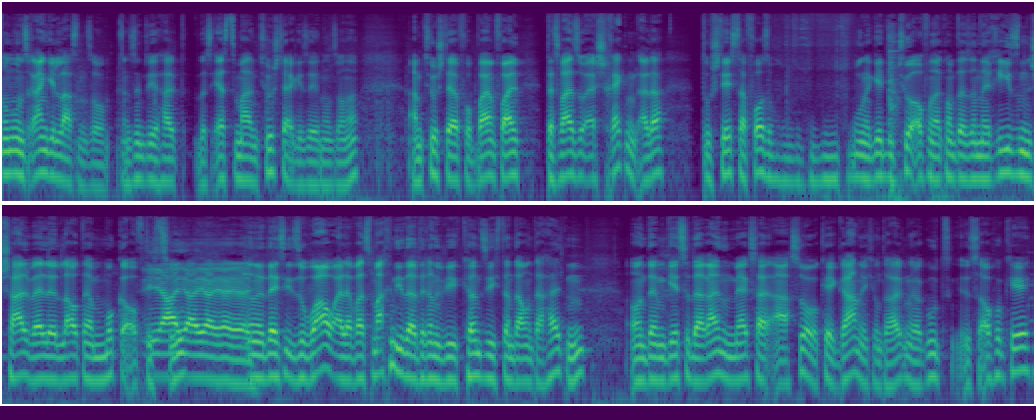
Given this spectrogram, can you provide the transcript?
und uns reingelassen so. Dann sind wir halt das erste Mal einen Türsteher gesehen und so, ne? Am Türsteher vorbei und vor allem, das war so erschreckend, Alter. Du stehst davor so und dann geht die Tür auf und dann kommt da so eine riesen Schallwelle lauter Mucke auf dich zu. ja, ja, ja. Und dann denkst du so, wow, Alter, was machen die da drin? Wie können sie sich dann da unterhalten? Und dann gehst du da rein und merkst halt, ach so, okay, gar nicht unterhalten, ja gut, ist auch okay.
